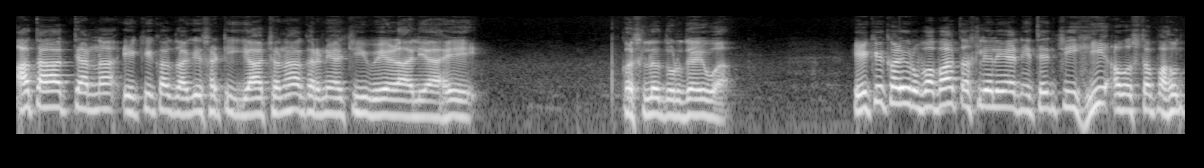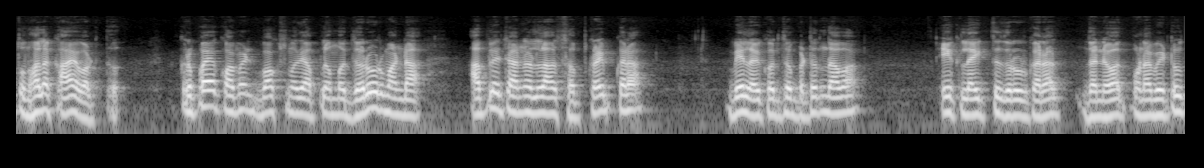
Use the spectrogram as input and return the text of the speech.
आता त्यांना एकेका जागेसाठी याचना करण्याची वेळ आली आहे. कसलं दुर्दैव. एकेकाळी रुबाबात असलेल्या या नेत्यांची ही अवस्था पाहून तुम्हाला काय वाटतं? कृपया कॉमेंट बॉक्समध्ये आपलं मत जरूर मांडा. आपल्या चॅनलला सबस्क्राईब करा. बेल आयकॉनचं बटन दावा एक लाईक तर जरूर करा. धन्यवाद. पुन्हा भेटूच.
